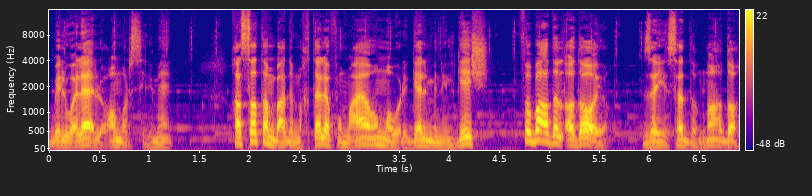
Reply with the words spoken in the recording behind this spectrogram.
بالولاء لعمر سليمان خاصة بعد ما اختلفوا معاه هم ورجال من الجيش في بعض القضايا زي سد النهضة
